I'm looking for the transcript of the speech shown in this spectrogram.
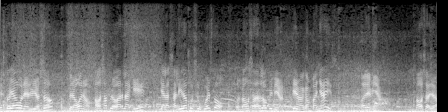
Estoy algo nervioso, pero bueno, vamos a probarla aquí y a la salida, por supuesto, pues vamos a dar la opinión. ¿Qué, me acompañáis? Madre mía, vamos allá.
